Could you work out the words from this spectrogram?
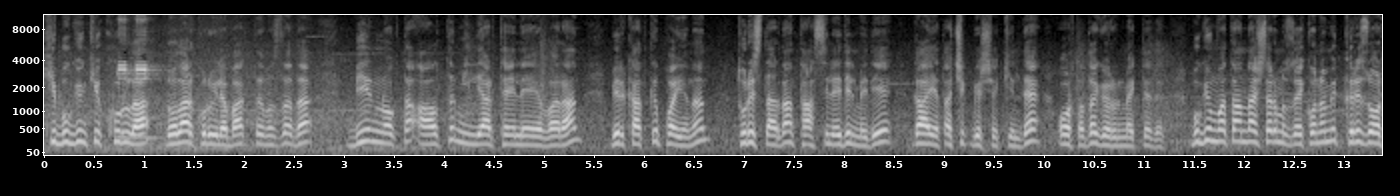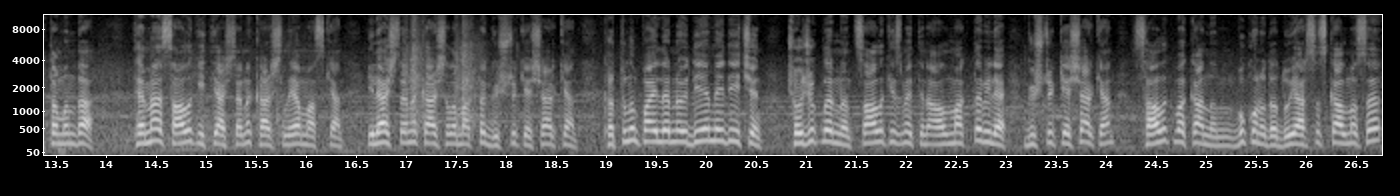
ki bugünkü kurla dolar kuruyla baktığımızda da 1.6 milyar TL'ye varan bir katkı payının turistlerden tahsil edilmediği gayet açık bir şekilde ortada görülmektedir. Bugün vatandaşlarımız ekonomik kriz ortamında temel sağlık ihtiyaçlarını karşılayamazken, ilaçlarını karşılamakta güçlük yaşarken, katılım paylarını ödeyemediği için çocuklarının sağlık hizmetini almakta bile güçlük yaşarken Sağlık Bakanlığı'nın bu konuda duyarsız kalması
